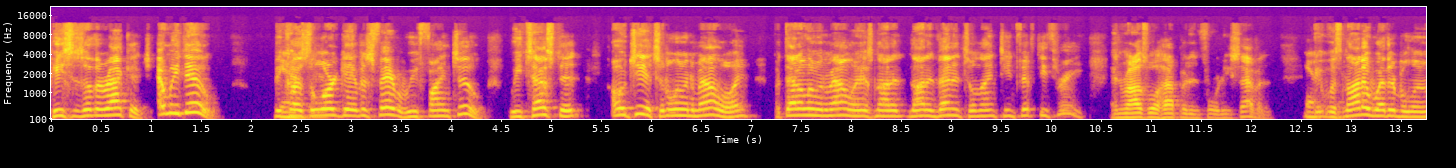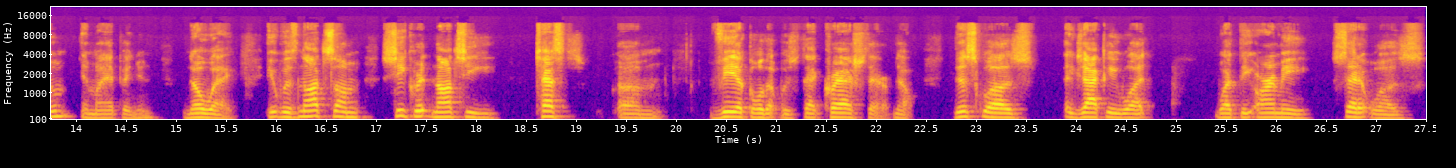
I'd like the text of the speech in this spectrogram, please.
pieces of the wreckage. And we do because yeah. the Lord gave us favor. We find two. We test it. Oh, gee, it's an aluminum alloy, but that aluminum alloy is not, not invented until 1953. And Roswell happened in 47. Yeah. It was not a weather balloon, in my opinion. No way. It was not some secret Nazi test um, vehicle that was that crashed there. No, this was exactly what what the army said it was,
